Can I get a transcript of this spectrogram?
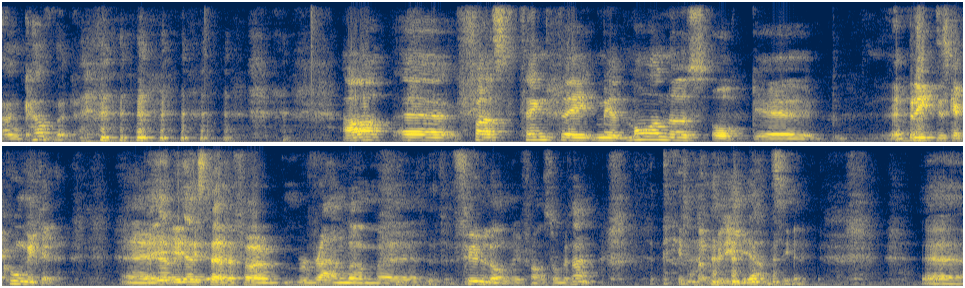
Uncovered. Ja, fast tänk dig med manus och brittiska komiker. Eh, istället för random eh, fyllon från Storbritannien. Briljant serie. Eh,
